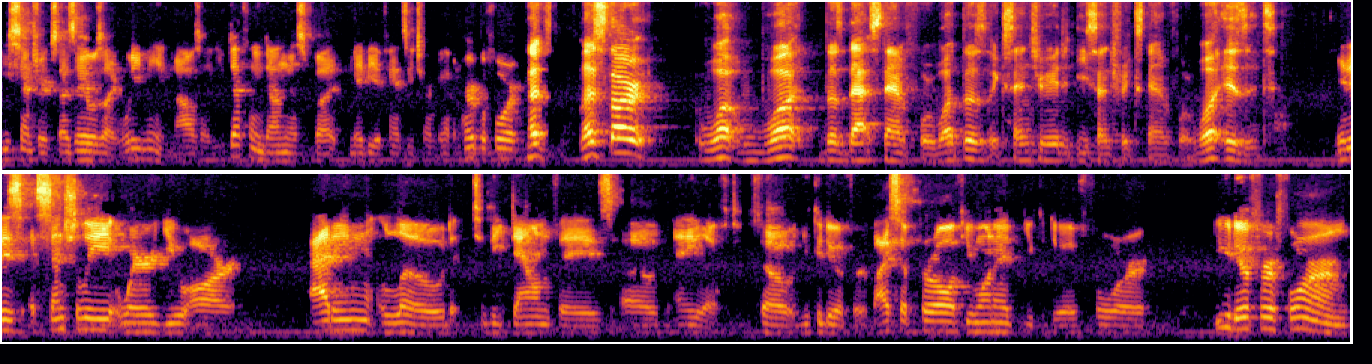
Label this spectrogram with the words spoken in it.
eccentrics. Isaiah was like, "What do you mean?" And I was like, "You've definitely done this, but maybe a fancy term you haven't heard before." Let's let's start. What what does that stand for? What does accentuated eccentric stand for? What is it? It is essentially where you are adding load to the down phase of any lift. So you could do it for a bicep curl if you wanted. You could do it for you could do it for a forearm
